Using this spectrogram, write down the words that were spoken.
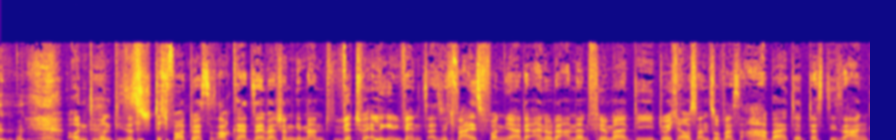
und, und dieses Stichwort, du hast es auch gerade selber schon genannt, virtuelle Events. Also ich weiß von ja der einen oder anderen Firma, die durchaus an sowas arbeitet, dass die sagen,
